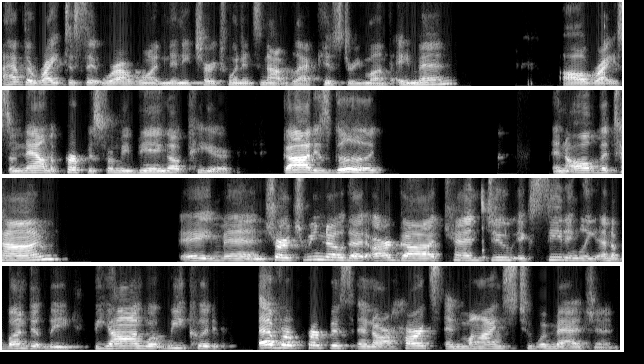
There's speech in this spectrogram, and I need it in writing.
I have the right to sit where I want in any church when it's not Black History Month. Amen. All right, so now the purpose for me being up here. God is good and all the time. Amen. Church, we know that our God can do exceedingly and abundantly beyond what we could ever purpose in our hearts and minds to imagine.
